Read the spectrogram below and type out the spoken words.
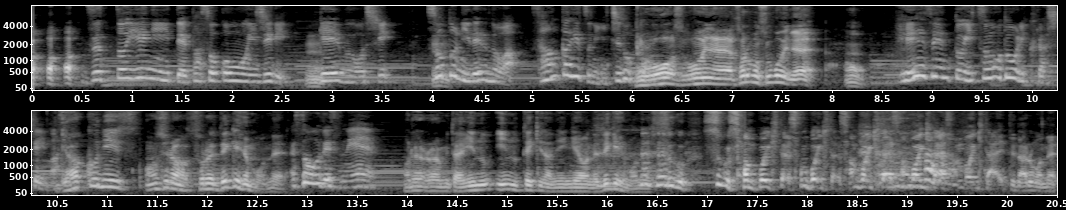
ずっと家にいてパソコンをいじりうん。ゲームをし外に出るのは3ヶ月に一度おおすごいね。それもすごいね、うん、平然といつも通り暮らしています。逆にわしらはそれできへんもんね。そうですね我々みたいに犬犬的な人間はねできへんもんね。すぐすぐ散歩行きたい散歩行きたい散歩行きたい散歩行きたい散歩行きたいってなるもんね。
